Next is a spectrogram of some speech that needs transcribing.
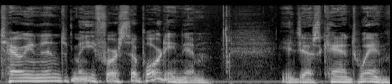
tearing into me for supporting him. You just can't win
